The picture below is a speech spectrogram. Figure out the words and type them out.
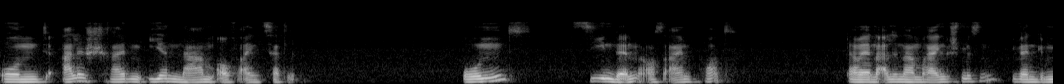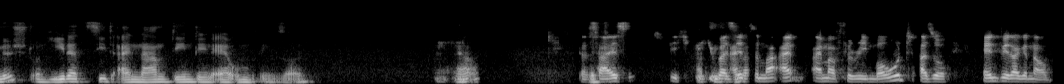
und alle schreiben ihren Namen auf einen Zettel und ziehen dann aus einem Pot. Da werden alle Namen reingeschmissen, die werden gemischt und jeder zieht einen Namen, den, den er umbringen soll. Mhm. Ja? Das heißt, ich, ich übersetze mal ein, einmal für Remote, also entweder genau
